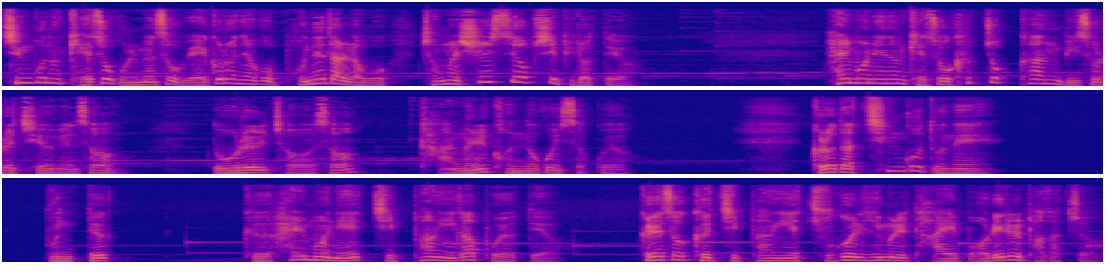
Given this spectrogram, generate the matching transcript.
친구는 계속 울면서 왜 그러냐고 보내달라고 정말 쉴 새 없이 빌었대요. 할머니는 계속 흡족한 미소를 지으면서 노를 저어서 강을 건너고 있었고요. 그러다 친구 눈에 문득 그 할머니의 지팡이가 보였대요. 그래서 그 지팡이에 죽을 힘을 다해 머리를 박았죠.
